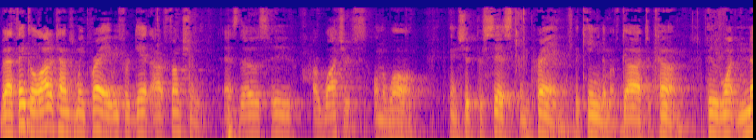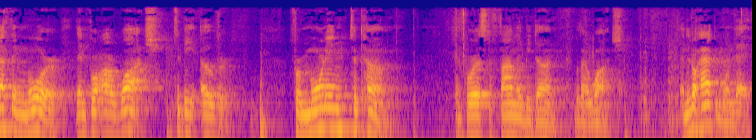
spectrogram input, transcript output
But I think a lot of times when we pray, we forget our function as those who are watchers on the wall and should persist in praying for the kingdom of God to come, who would want nothing more than for our watch to be over, for morning to come, and for us to finally be done with our watch. And it'll happen one day,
